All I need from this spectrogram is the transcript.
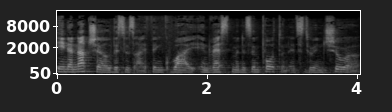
in a nutshell, this is, I think, why investment is important. It's to ensure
